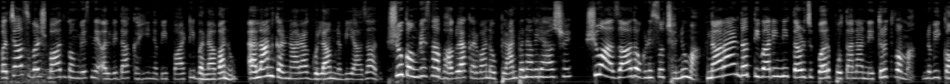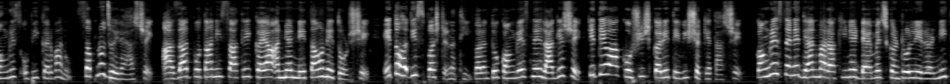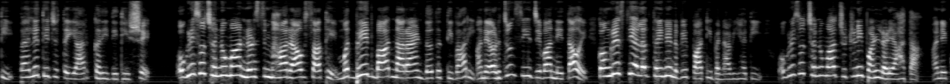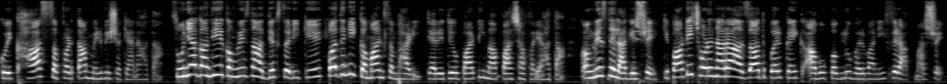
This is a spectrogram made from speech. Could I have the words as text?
પચાસ વર્ષ બાદ કોંગ્રેસને અલવિદા કહી નવી પાર્ટી બનાવવાનું એલાન કરનારા ગુલામ નબી આઝાદ શું કોંગ્રેસના ભાગલા કરવાનો પ્લાન બનાવી રહ્યા છે? શું આઝાદ ઓગણીસો છન્નુંમાં નારાયણ દત્ત તિવારીની તર્જ પર પોતાના નેતૃત્વમાં નવી કોંગ્રેસ ઊભી કરવાનું સપનું જોઈ રહ્યા છે? આઝાદ પોતાની સાથે કયા અન્ય નેતાઓને તોડશે? એ તો હજી સ્પષ્ટ નથી. પરંતુ કોંગ્રેસને લાગે છે કે તેઓ આ કોશિશ કરે તેવી શક્યતા છે. કોંગ્રેસ તેને ધ્યાનમાં રાખીને ડેમેજ કંટ્રોલની રણનીતિ પહેલેથી જ તૈયાર કરી દીધી છે. ઓગણીસો છન્નુમાં નરસિંહા રાવ સાથે મતભેદ બાદ નારાયણ દત્ત તિવારી અને અર્જુનસિંહ જેવા નેતાઓએ કોંગ્રેસથી અલગ થઈને નવી પાર્ટી બનાવી હતી. ઓગણીસો છન્નુમાં ચૂંટણી પણ લડ્યા હતા અને કોઈ ખાસ સફળતા મેળવી શક્યા ન હતા. સોનિયા ગાંધીએ કોંગ્રેસના અધ્યક્ષ તરીકે પદની કમાન સંભાળી ત્યારે તેઓ પાર્ટીમાં પાછા ફર્યા હતા. કોંગ્રેસને લાગે છે કે પાર્ટી છોડનારા આઝાદ પર કંઈક આવું પગલું ભરવાની ફિરાકમાં છે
